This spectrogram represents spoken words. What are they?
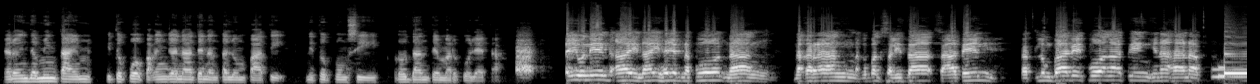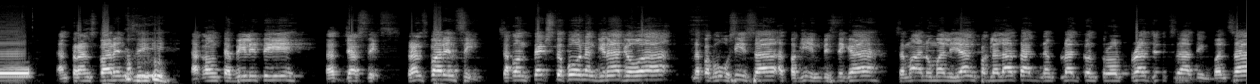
Pero in the meantime, ito po pakinggan natin ang talumpati nito pong si Rodante Marcoleta. Ayunin ay naihayag na po ng nakaraang nakapagsalita sa atin. Tatlong bagay po ang ating hinahanap. Ang transparency, accountability, at justice. Transparency. Sa konteksto po ng ginagawa na pag-uusisa at pag-iimbestiga sa mga anomalyang paglalatag ng flood control project sa ating bansa,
